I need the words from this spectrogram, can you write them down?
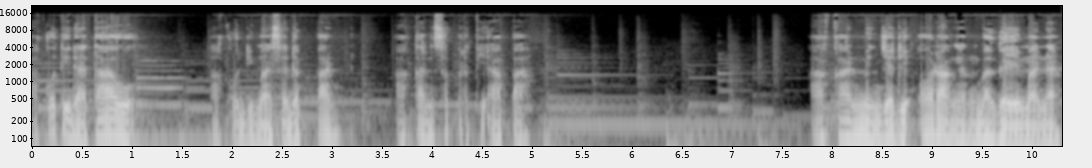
aku tidak tahu aku di masa depan akan seperti apa. Akan menjadi orang yang bagaimana,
